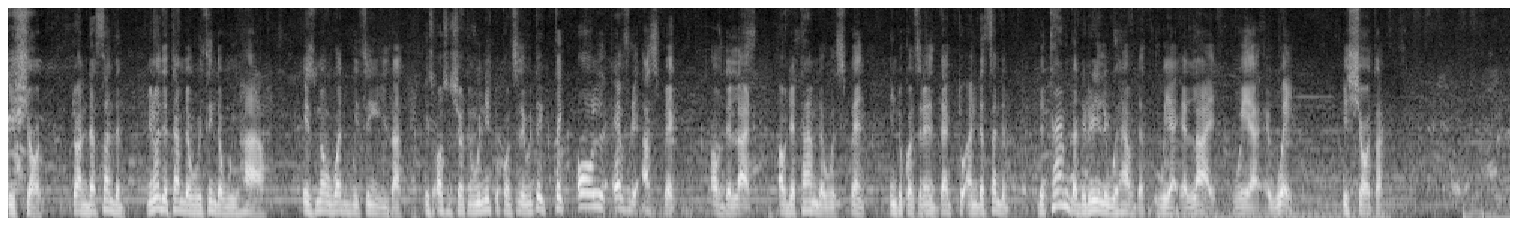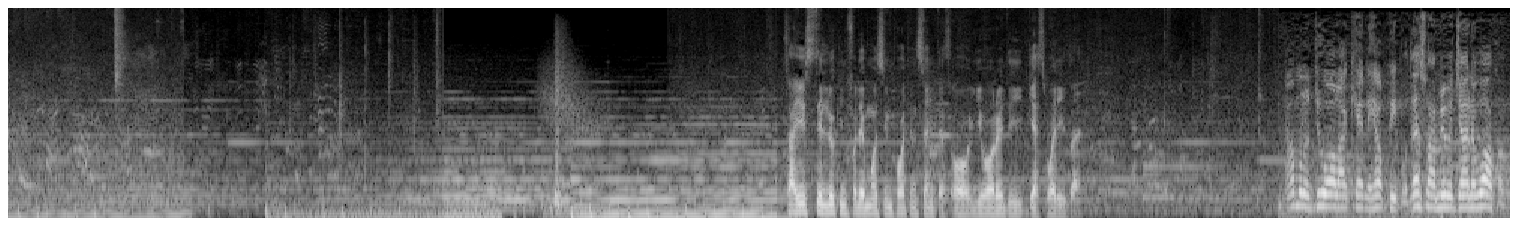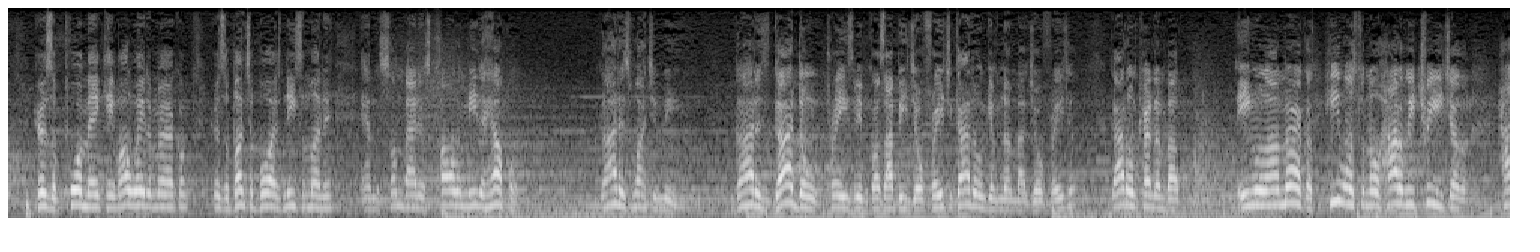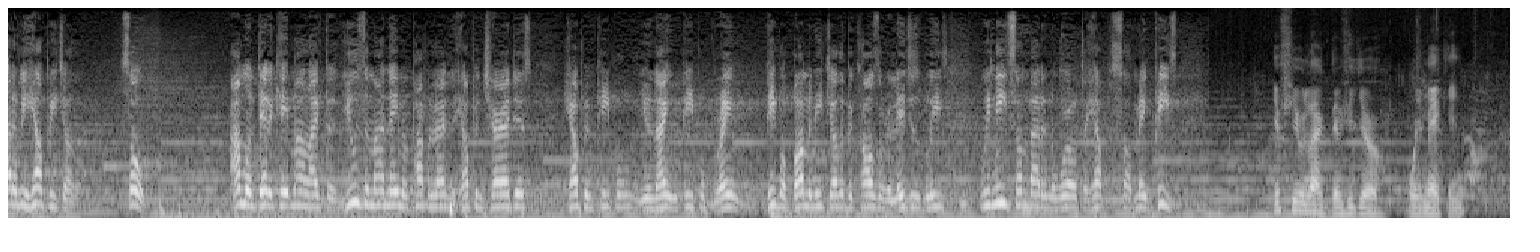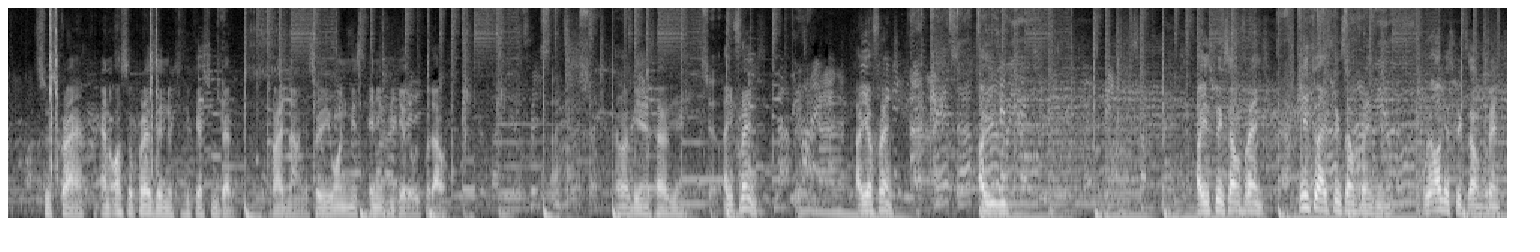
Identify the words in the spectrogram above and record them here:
is short, to understand that, you know, the time that we think that we have is not what we think is that. It's also short, and we need to consider, we take, take all, every aspect of the life, of the time that we spend into consideration that to understand that the time that really we have that we are alive, we are awake, is shorter. So are you still looking for the most important sentence or you already guess what is that? I'm gonna do all I can to help people. That's why I'm here with Johnny Walker. Here's a poor man came all the way to America. Here's a bunch of boys need some money, and somebody is calling me to help them. God is watching me. God is God don't praise me because I beat Joe Frazier. God don't give nothing about Joe Frazier. God don't care nothing about England or America. He wants to know how do we treat each other? How do we help each other? So I'm gonna dedicate my life to using my name and popularity, helping charities, helping people, uniting people, bring people bumming each other because of religious beliefs. We need somebody in the world to help us make peace. If you like the video we're making, subscribe and also press the notification bell right now so you won't miss any video that we put out. Are you French? Are you French? Are you, you, are you speak some French? Me too, I speak some French, you know. We always speak some French.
